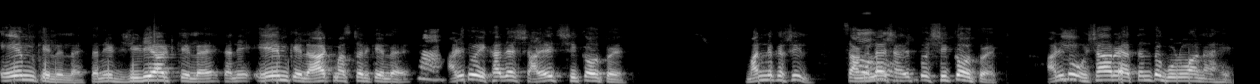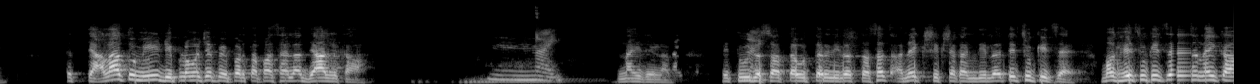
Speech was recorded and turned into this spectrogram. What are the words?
एम केलेला आहे. त्याने जीडी आर्ट केलंय त्याने एम केलं आर्ट मास्टर केलंय आणि तो एखाद्या शाळेत शिकवतोय. मान्य करशील? चांगल्या हो, हो. शाळेत तो शिकवतोय. आणि तो हुशार आहे अत्यंत गुणवान आहे. तर त्याला तुम्ही डिप्लोमाचे पेपर तपासायला द्याल का? नाही. नाही देणार. हे तू जसं आता उत्तर दिलं तसंच अनेक शिक्षकांनी दिलं ते चुकीचं आहे. मग हे चुकीचं आहे नाही का?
